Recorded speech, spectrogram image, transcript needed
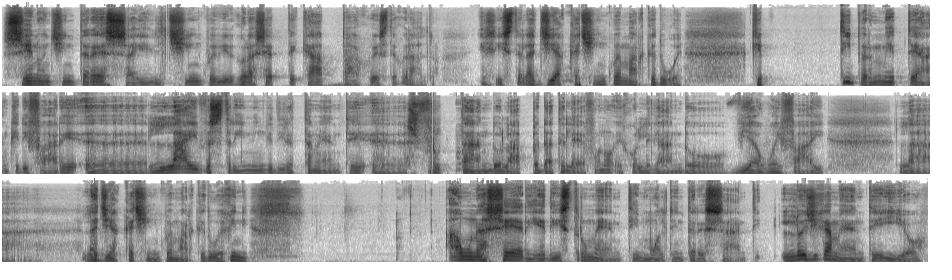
Se non ci interessa il 5,7K, questo e quell'altro, esiste la GH5 Mark II che ti permette anche di fare eh, live streaming direttamente eh, sfruttando l'app da telefono e collegando via wifi la, la GH5 Mark II. Quindi ha una serie di strumenti molto interessanti. Logicamente io,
